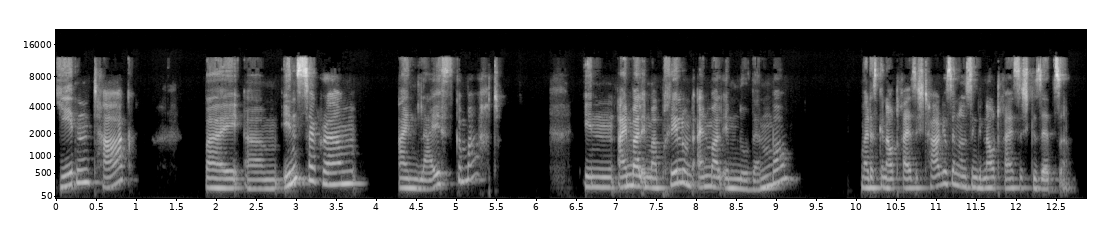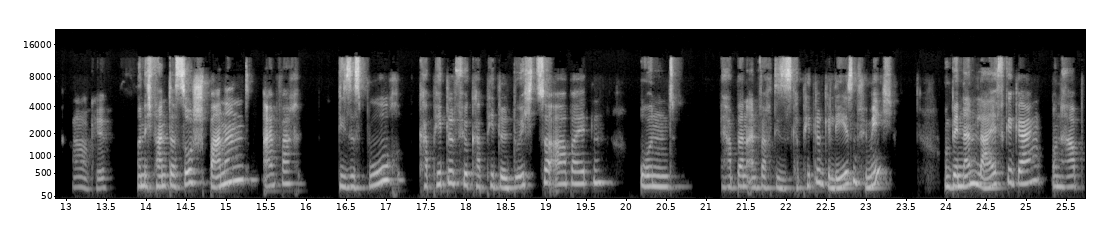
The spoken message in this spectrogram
jeden Tag bei ähm, Instagram ein Live gemacht. In, einmal im April und einmal im November, weil das genau 30 Tage sind und es sind genau 30 Gesetze. Ah, okay. Und ich fand das so spannend, einfach dieses Buch Kapitel für Kapitel durchzuarbeiten und habe dann einfach dieses Kapitel gelesen für mich und bin dann live gegangen und habe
